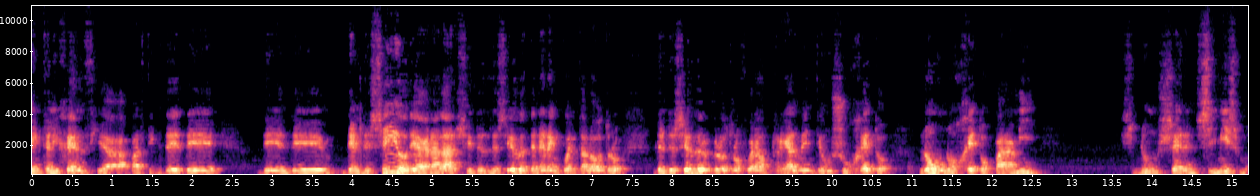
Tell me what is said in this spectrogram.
inteligencia, a partir del deseo de agradarse, del deseo de tener en cuenta al otro, del deseo de que el otro fuera realmente un sujeto, no un objeto para mí, sino un ser en sí mismo,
